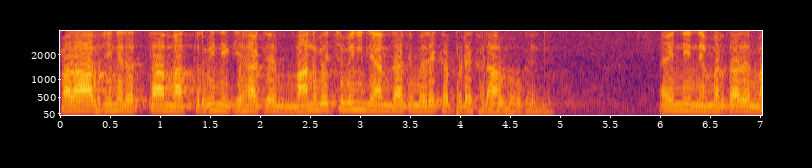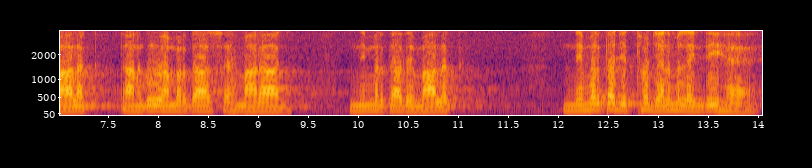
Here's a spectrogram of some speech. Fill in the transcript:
ਪਰ ਆਪ ਜੀ ਨੇ ਰੱਤਾ ਮਾਤਰ ਵੀ ਨਹੀਂ ਕਿਹਾ ਕਿ ਮਨ ਵਿੱਚ ਵੀ ਨਹੀਂ ਲਿਆਂਦਾ ਕਿ ਮੇਰੇ ਕੱਪੜੇ ਖਰਾਬ ਹੋ ਗਏ ਨੇ। ਇੰਨੀ ਨਿਮਰਤਾ ਦੇ ਮਾਲਕ ਧੰਨ ਗੁਰੂ ਅਮਰਦਾਸ ਸਾਹਿਬ ਮਹਾਰਾਜ, ਨਿਮਰਤਾ ਦੇ ਮਾਲਕ, ਨਿਮਰਤਾ ਜਿੱਥੋਂ ਜਨਮ ਲੈਂਦੀ ਹੈ,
